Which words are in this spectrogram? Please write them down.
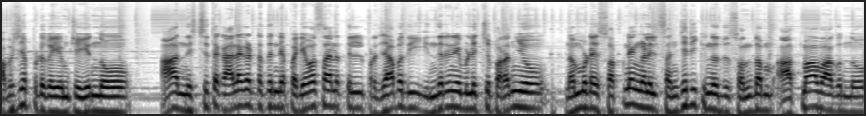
ആവശ്യപ്പെടുകയും ചെയ്യുന്നു. ആ നിശ്ചിത കാലഘട്ടത്തിന്റെ പര്യവസാനത്തിൽ പ്രജാപതി ഇന്ദ്രനെ വിളിച്ചു പറഞ്ഞു നമ്മുടെ സ്വപ്നങ്ങളിൽ സഞ്ചരിക്കുന്നത് സ്വന്തം ആത്മാവാകുന്നു.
